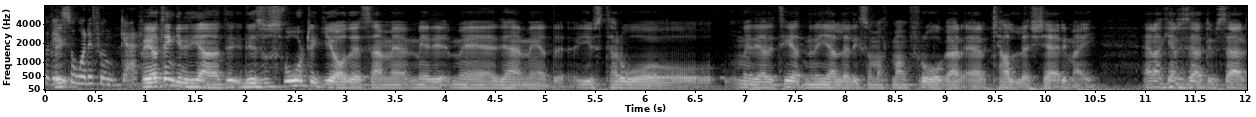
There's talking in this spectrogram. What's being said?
Så det är För- så det funkar. För jag tänker lite grann att det, är så svårt tycker jag det, så här med, med, med det här med just tarot och medialitet när det gäller liksom att man frågar är Kalle kär i mig? Än att kanske säga typ så här,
